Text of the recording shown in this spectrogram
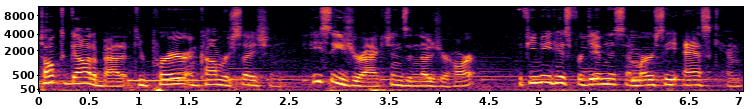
Talk to God about it through prayer and conversation. He sees your actions and knows your heart. If you need His forgiveness and mercy, ask Him.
